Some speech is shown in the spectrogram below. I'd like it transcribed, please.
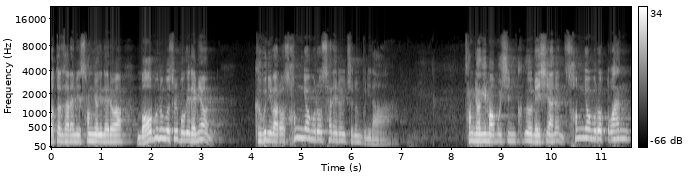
어떤 사람이 성령이 내려와 머무는 것을 보게 되면 그분이 바로 성령으로 세례를 주는 분이다. 성령이 머무신 그 메시아는 성령으로 또한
